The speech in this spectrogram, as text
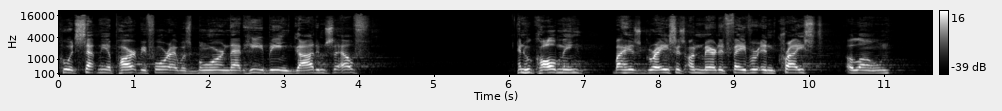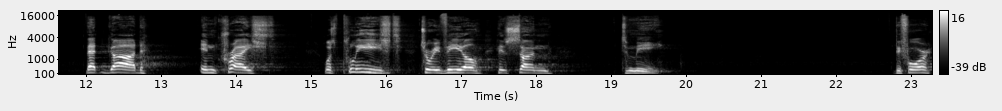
who had set me apart before I was born, that he being God himself, and who called me by his grace, his unmerited favor in Christ alone, that God in Christ was pleased to reveal his Son to me. Before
